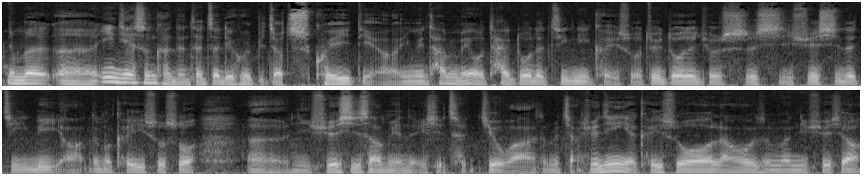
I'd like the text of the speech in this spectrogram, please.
那么，呃，应届生可能在这里会比较吃亏一点啊，因为他没有太多的经历可以说，最多的就是实习、学习的经历啊。那么可以说说，呃，你学习上面的一些成就啊，什么奖学金也可以说，然后什么你学校，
